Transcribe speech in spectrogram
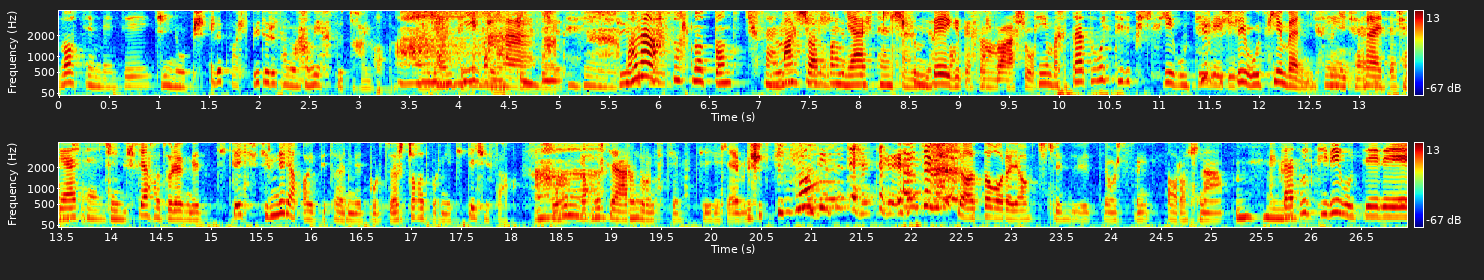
нууц юм байна тий. тийм нөө бичлэг бол бид хоёроос санаа хамгийн асууж байгаа юу Аа, Яаж тийм юм. Манай асуултнууд дунд ч гэсэн маш олон яаж танилцсан бэ гэдэг асуулт байгаа шүү. Тийм баг. За тэгвэл тэр бичлэгийг үзээрэй. бичлэгийг үзэх юм байна. 9-ний Та чанал. бас яаж танилцсан? Гэтэ яг зураг ингээд дитэйл тэрнэр яг гоё бид хоёр ингээд бүр зорж байгаад бүр ингээд аахгүй. Уг нь ингээд 2 сая 14 цэцэн мацыг гэл амир шүү. Тэгсэн чи амжаагүй. Тэгээ одоогоороо явчихлаа тэгээд ямарсан оруулнаа. За тэгвэл тэрийг үзээрэй.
